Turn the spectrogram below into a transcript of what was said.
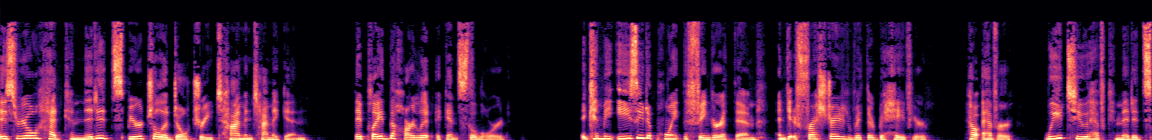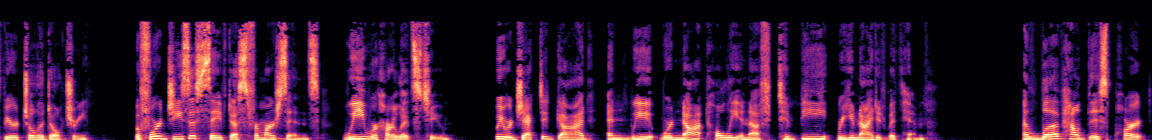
Israel had committed spiritual adultery time and time again. They played the harlot against the Lord. It can be easy to point the finger at them and get frustrated with their behavior. However, we too have committed spiritual adultery. Before Jesus saved us from our sins, we were harlots too. We rejected God and we were not holy enough to be reunited with him. I love how this part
